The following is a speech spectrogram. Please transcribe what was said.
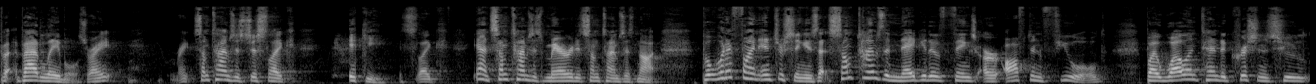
b- bad labels, right? Right? Sometimes it's just like icky. It's like, yeah, and sometimes it's merited, sometimes it's not. But what I find interesting is that sometimes the negative things are often fueled by well intended Christians who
